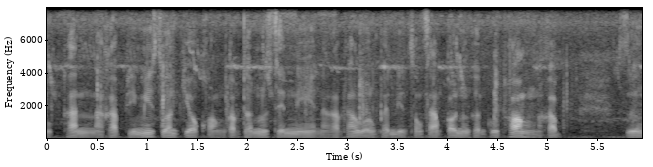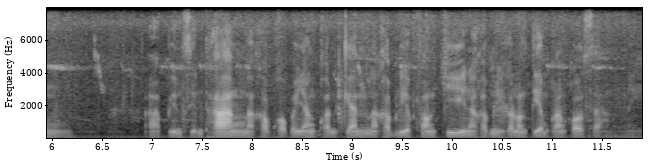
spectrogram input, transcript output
ทุกท่านนะครับที่มีส่วนเกี่ยวของกับถนนเส้นนี้นะครับทางหลวงแผ่นดินสองสามเก้าหนึ่งคันกูท่องนะครับ ซึ่ง อ่าเป็นเส้นทางนะครับเข้าไปยังขอนแก่นนะครับเรียบฟังชี่นะครับนี่กำลังเตรียมการก่อสร้างนี่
